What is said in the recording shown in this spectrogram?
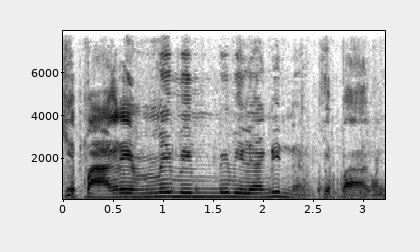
เก็บปากก็ได้ไม่ไม่มีแรงดิ้นนะเก็บปากมัน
